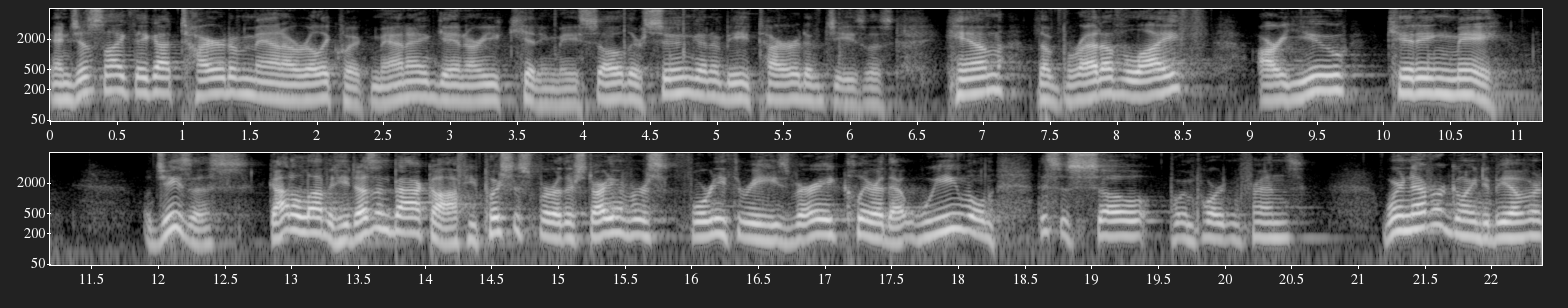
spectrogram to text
And just like they got tired of manna really quick, manna again, are you kidding me? So they're soon going to be tired of Jesus. Him, the bread of life, are you kidding me? Well, Jesus, gotta love it. He doesn't back off. He pushes further. Starting in verse 43, he's very clear that we will, this is so important, friends. We're never going to be able,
